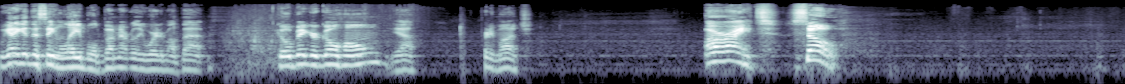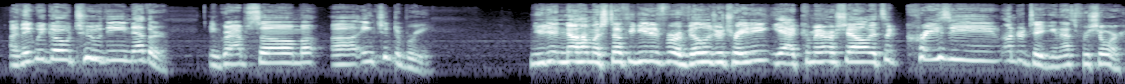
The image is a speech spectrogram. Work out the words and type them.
We got to get this thing labeled, but I'm not really worried about that. Go big or go home? Yeah, pretty much. All right, so I think we go to the nether and grab some uh, ancient debris. You didn't know how much stuff you needed for a villager trading? Yeah, Camaro Shell, it's a crazy undertaking, that's for sure.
